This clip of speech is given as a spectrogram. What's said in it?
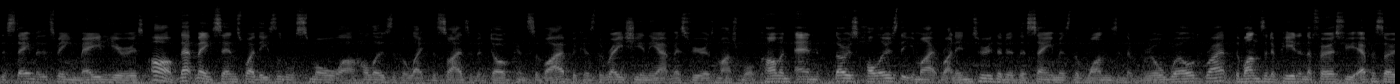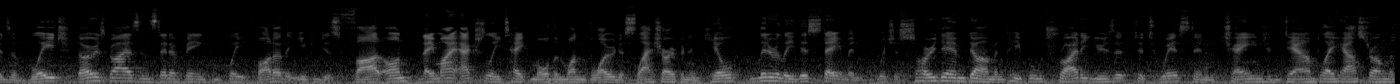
the statement that's being made here is, oh, that makes sense why these little small uh, hollows that are like the size of a dog can survive because the reishi in the atmosphere is much more common. And those hollows that you might run into that are the same as the ones in the real world, right? The ones that appeared in the first few episodes of Bleach, those guys, instead of being complete fodder that you can just fart on, they might actually take more than one blow to slash open and kill. Literally, this statement, which is so damn dumb, and people try to use it to twist and change and downplay how strong the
